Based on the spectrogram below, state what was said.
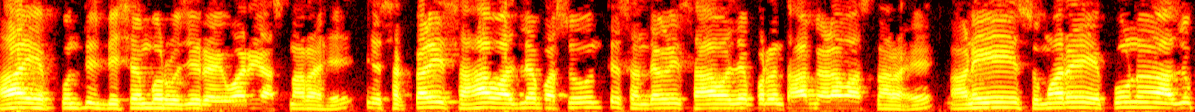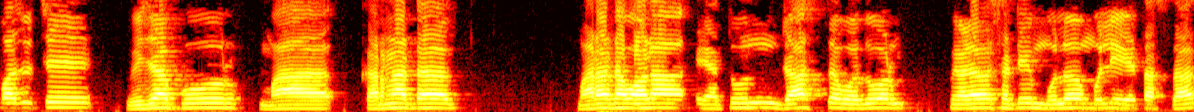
हा एकोणतीस डिसेंबर रोजी रविवारी असणार आहे. ते सकाळी सहा वाजल्यापासून ते संध्याकाळी सहा वाजेपर्यंत हा मेळावा असणार आहे. आणि सुमारे एकूण आजूबाजूचे विजापूर मा कर्नाटक मराठावाडा यातून जास्त वधूवर मेळाव्यासाठी मुलं मुली येत असतात.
